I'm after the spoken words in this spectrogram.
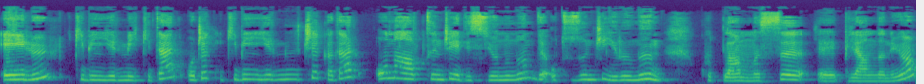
Eylül 2022'den Ocak 2023'e kadar 16. edisyonunun ve 30. yılının kutlanması e, planlanıyor.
